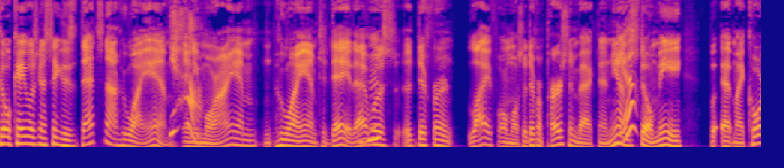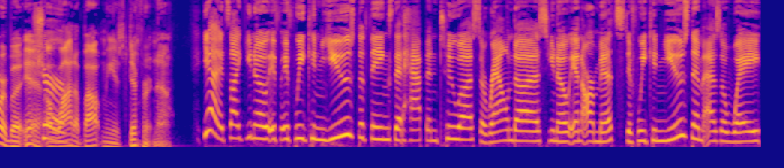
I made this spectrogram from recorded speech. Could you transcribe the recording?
okay. I was going to say because that's not who I am yeah. anymore. I am who I am today. That mm-hmm. was a different life, almost a different person back then. Yeah, yeah. I'm still me, but at my core. But yeah, sure. a lot about me is different now. Yeah, it's like, you know, if, if we can use the things that happen to us, around us, you know, in our midst, if we can use them as a way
